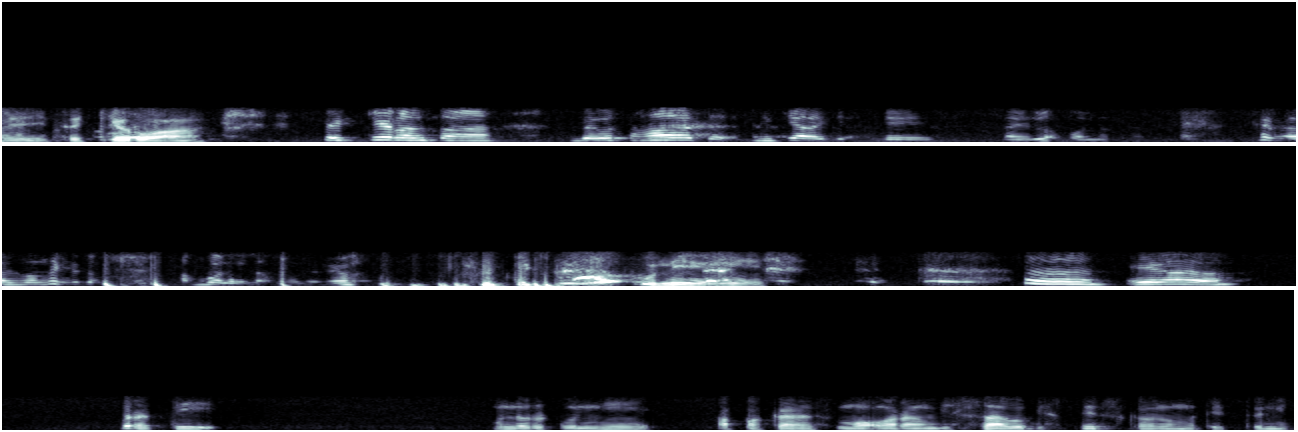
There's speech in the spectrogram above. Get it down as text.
Eh, insecure wah. pikir langsung berusaha mikir lagi lailok bono kan langsung gitu ambo lailok bono ya Uni ini Eh, iya berarti menurut Uni apakah semua orang bisa berbisnis kalau menurut itu nih?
